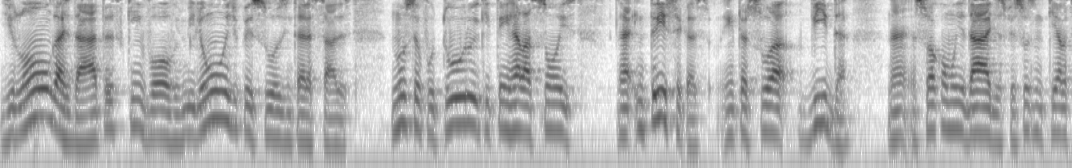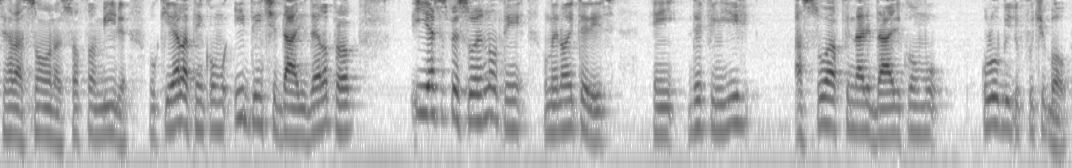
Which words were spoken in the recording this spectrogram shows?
de longas datas que envolvem milhões de pessoas interessadas no seu futuro e que têm relações é, intrínsecas entre a sua vida, né, a sua comunidade, as pessoas com quem ela se relaciona, a sua família, o que ela tem como identidade dela própria. E essas pessoas não têm o menor interesse em definir a sua finalidade como clube de futebol,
